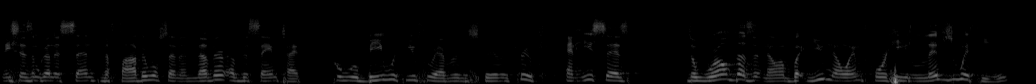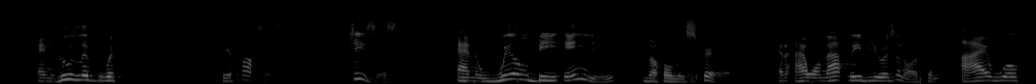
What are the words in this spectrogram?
And he says, I'm going to send, the Father will send another of the same type who will be with you forever, the Spirit of the truth. And he says, the world doesn't know him, but you know him, for he lives with you. And who lived with the apostles? Jesus. And will be in you, the Holy Spirit. And I will not leave you as an orphan. I will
